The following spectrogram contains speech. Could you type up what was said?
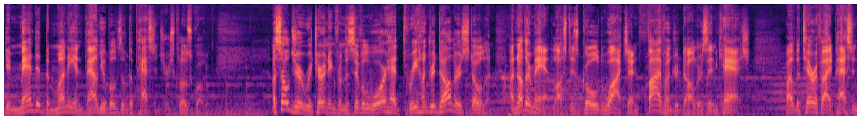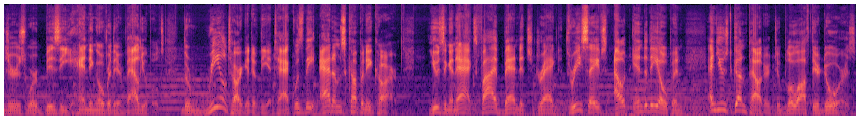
demanded the money and valuables of the passengers, close quote. A soldier returning from the Civil War had $300 stolen. Another man lost his gold watch and $500 in cash. While the terrified passengers were busy handing over their valuables, the real target of the attack was the Adams Company car. Using an axe, five bandits dragged three safes out into the open and used gunpowder to blow off their doors.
